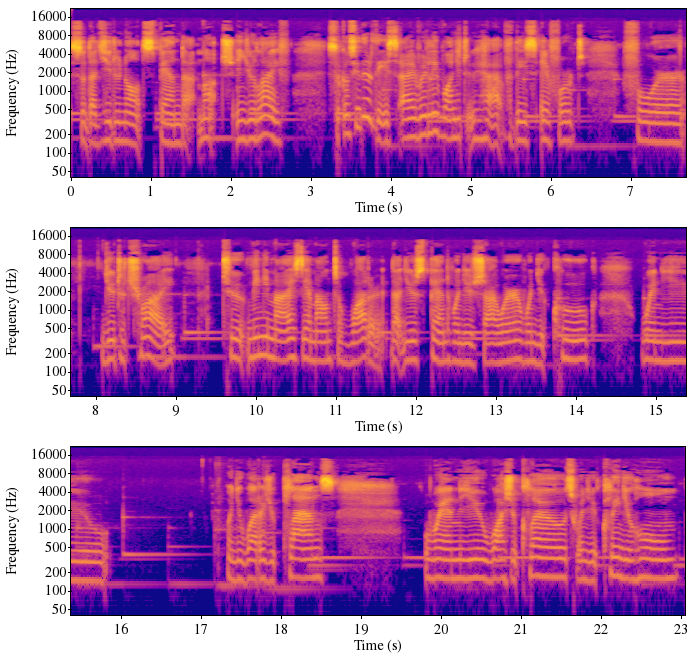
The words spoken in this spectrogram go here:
so that you do not spend that much in your life. So consider this. I really want you to have this effort for you to try to minimize the amount of water that you spend when you shower, when you cook, when you when you water your plants, when you wash your clothes, when you clean your home,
